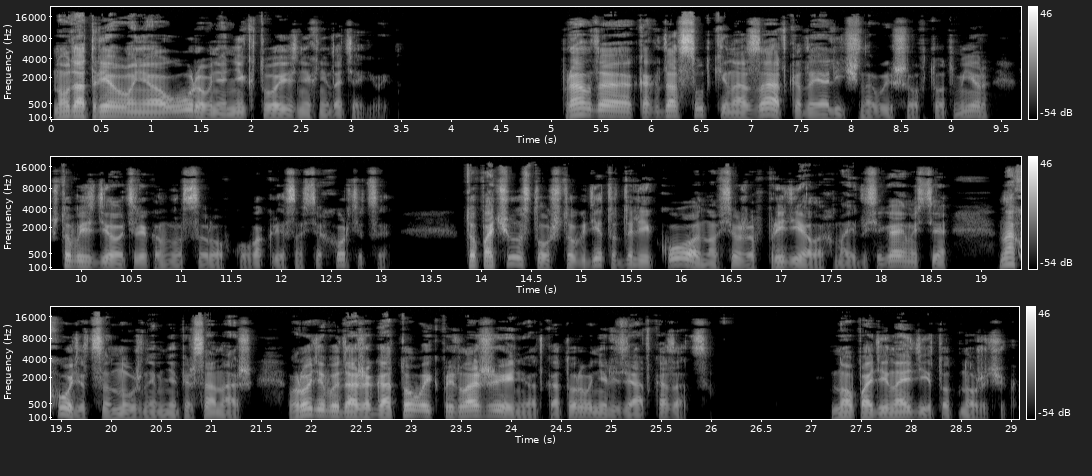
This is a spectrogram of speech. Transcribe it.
но до требования уровня никто из них не дотягивает. Правда, когда сутки назад, когда я лично вышел в тот мир, чтобы сделать реконструкцировку в окрестностях Хортицы, то почувствовал, что где-то далеко, но все же в пределах моей досягаемости, находится нужный мне персонаж, вроде бы даже готовый к предложению, от которого нельзя отказаться. Но поди найди тот ножичек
